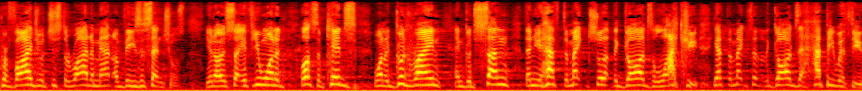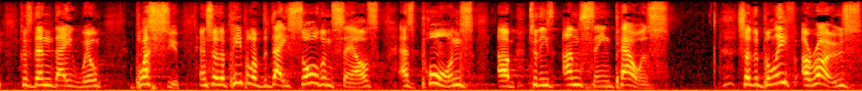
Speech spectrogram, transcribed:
provide you with just the right amount of these essentials. You know, so if you wanted lots of kids, wanted good rain and good sun, then you have to make sure that the gods like you. You have to make sure that the gods are happy with you, because then they will bless you. And so the people of the day saw themselves as pawns um, to these unseen powers. So the belief arose,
